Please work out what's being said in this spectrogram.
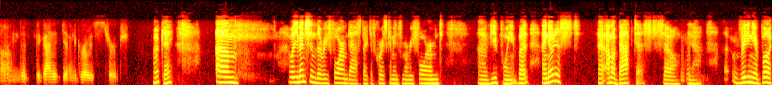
um, that that God has given to grow His church. Okay. Um, well, you mentioned the reformed aspect, of course, coming from a reformed uh, viewpoint, but I noticed uh, I'm a Baptist, so Mhm. you know, uh, reading your book,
